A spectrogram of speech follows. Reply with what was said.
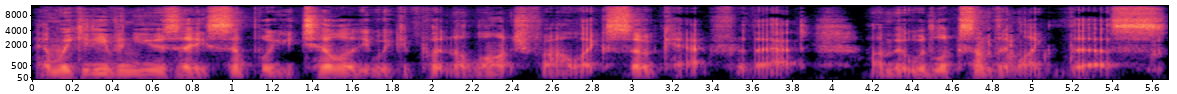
And we could even use a simple utility we could put in a launch file like SOCAT for that. Um, it would look something like this.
